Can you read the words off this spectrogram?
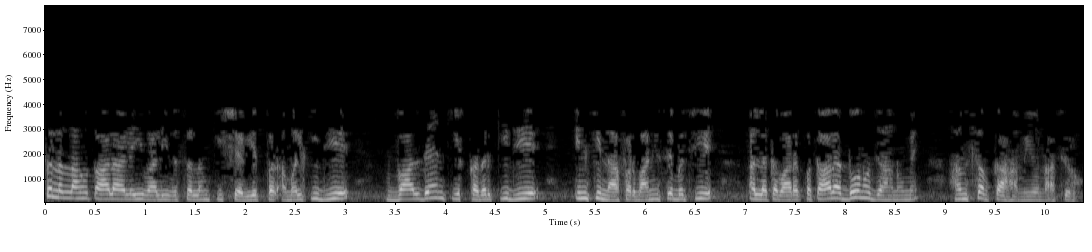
صلی اللہ تعالی علیہ وآلہ وسلم کی شریعت پر عمل کیجیے والدین کی قدر کیجیے ان کی نافرمانی سے بچیے اللہ تبارک و تعالی دونوں جہانوں میں ہم سب کا حامی و ناصر ہو۔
